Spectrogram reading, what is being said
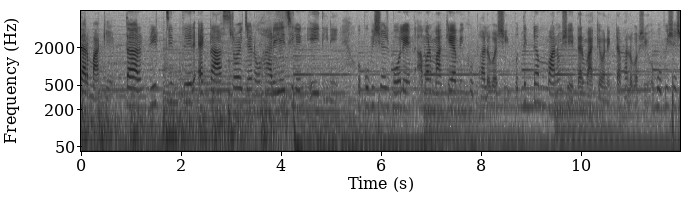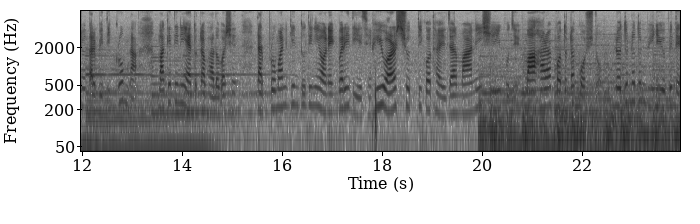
তার মাকে। তার নিশ্চিন্তের একটা আশ্রয় যেন হারিয়েছিলেন এই দিনে। অপবিশ্বাস বলেন, আমার মাকে আমি খুব ভালোবাসি। প্রত্যেকটা মানুষই তার মাকে অনেকটা ভালোবাসে। অপু অপবিশ্বাসও তার ব্যতিক্রম না। মাকে তিনি এতটা ভালোবাসেন, তার প্রমাণ কিন্তু তিনি অনেকবারই দিয়েছেন। ভিউয়ার্স, সত্যি কথাই, যার মা নেই সেই বোঝে। মা হারা কতটা কষ্ট। নতুন নতুন ভিডিও পেতে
